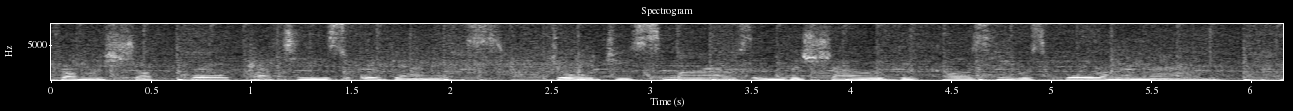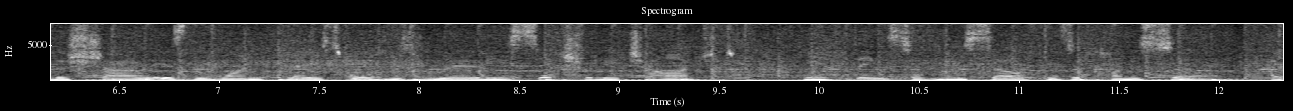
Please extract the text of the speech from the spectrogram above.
from a shop called Patty's Organics. Georgie smiles in the shower because he was born a man. The shower is the one place where he's rarely sexually charged. He thinks of himself as a connoisseur, a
